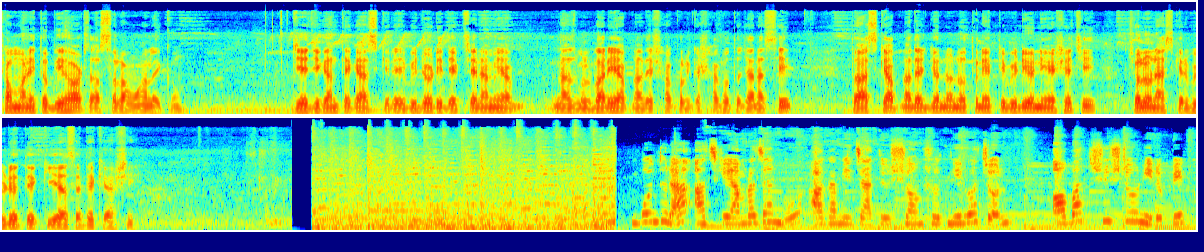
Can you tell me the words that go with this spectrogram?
সম্মানিত বিহার্স আসসালামু আলাইকুম। যে যেখান থেকে আজকের এই ভিডিওটি দেখছেন, আমি নাজমুল বাড়ি আপনাদের সকলকে স্বাগত জানাচ্ছি। তো আজকে আপনাদের জন্য নতুন একটি ভিডিও নিয়ে এসেছি। চলুন আজকের ভিডিওতে কী আছে দেখে আসি। বন্ধুরা, আজকে আমরা জানব আগামী জাতীয় সংসদ নির্বাচন অবাধ, সুষ্ঠু, নিরপেক্ষ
